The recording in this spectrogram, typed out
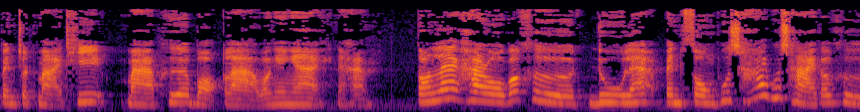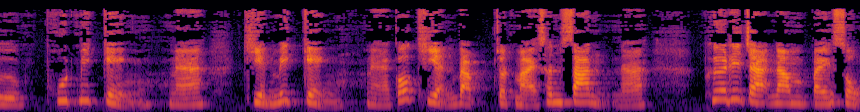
เป็นจดหมายที่มาเพื่อบอกลาว่าง่าย ๆ นะคะ ตอนแรกฮาโรก็คือดูแลเป็นทรงผู้ชายผู้ชายก็คือพูดไม่เก่งนะเขียนไม่เก่งนะก็เขียนแบบจดหมายสั้นๆนะเพื่อที่จะนำไปส่ง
